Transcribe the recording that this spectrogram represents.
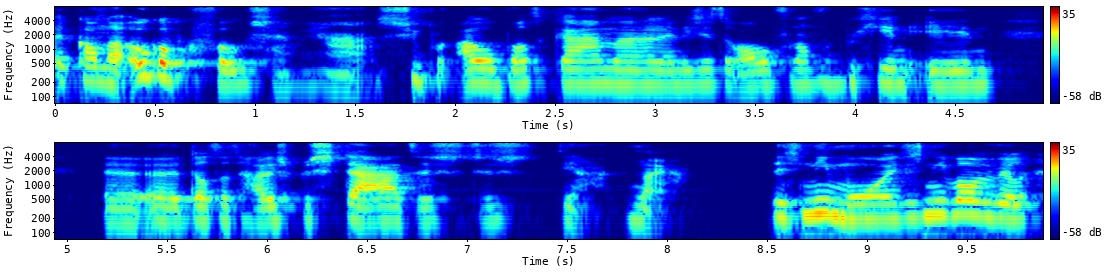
ik kan daar ook op gefocust zijn. Ja, super oude badkamer en die zit er al vanaf het begin in. Eh, eh, dat het huis bestaat. Dus, dus ja, nou ja, het is niet mooi, het is niet wat we willen.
